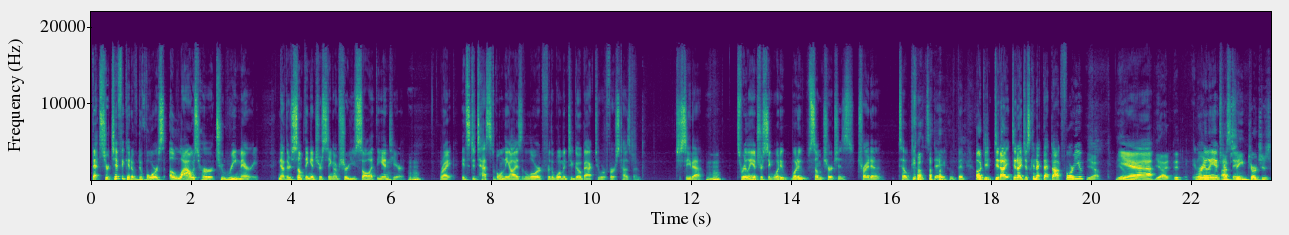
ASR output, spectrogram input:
That certificate of divorce allows her to remarry. Now, there's something interesting I'm sure you saw at the end here mm-hmm. Right? It's detestable in the eyes of the Lord for the woman to go back to her first husband. Did you see that? Mm-hmm. It's really interesting. What do what do some churches try to tell people today who've been? Oh, did did I did I just connect that dot for you? Yeah. Yeah. Yeah. it- it- Really yeah. interesting. I've seen churches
